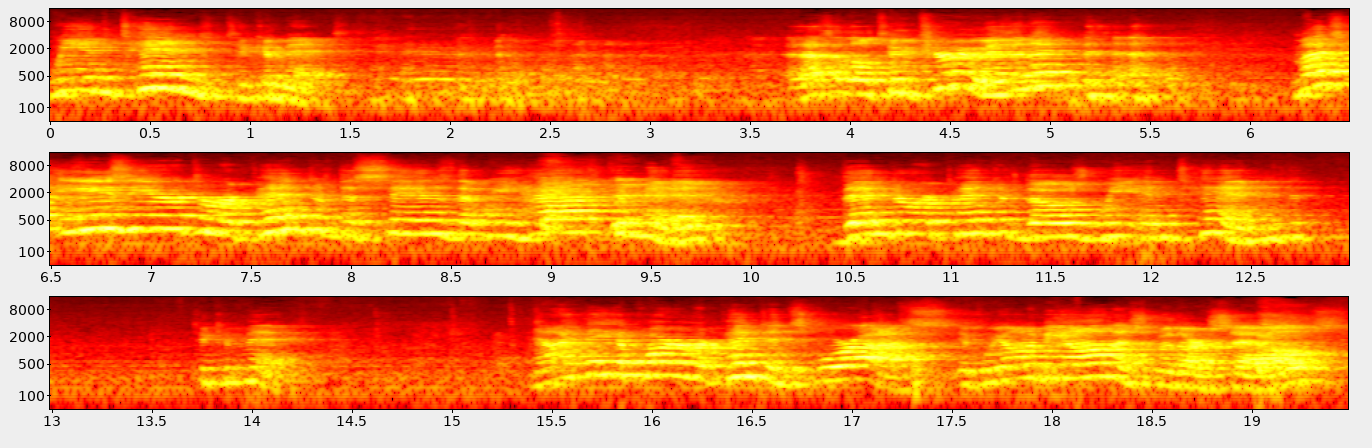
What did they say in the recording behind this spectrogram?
we intend to commit. That's a little too true, isn't it? much easier to repent of the sins that we have committed than to repent of those we intend to commit. Now, I think a part of repentance for us, if we want to be honest with ourselves,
